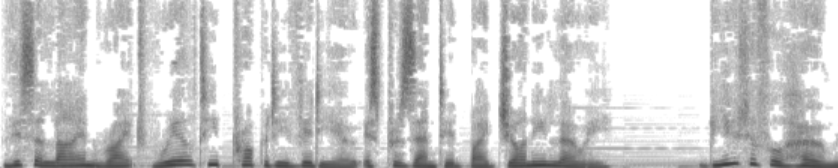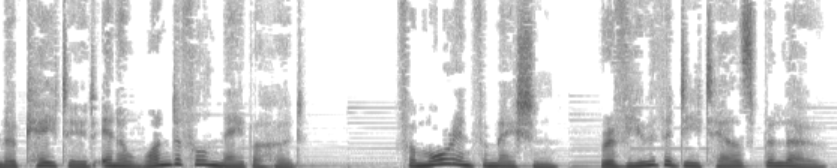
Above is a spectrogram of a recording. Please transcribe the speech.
This Align Right Realty property video is presented by Johnny Loewy. Beautiful home located in a wonderful neighborhood. For more information, review the details below.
